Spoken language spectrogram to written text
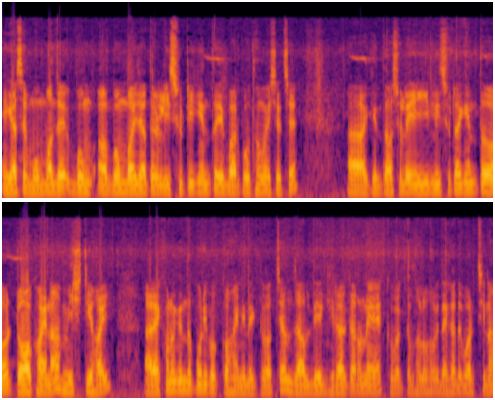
এই গাছের বোম্বাই বোম- বোম্বাই জাতের লিচুটি কিন্তু এবার প্রথম এসেছে। কিন্তু আসলে এই লিচুটা কিন্তু টক হয় না, মিষ্টি হয়। আর এখনও কিন্তু পরিপক্ক হয়নি দেখতে পাচ্ছেন। জাল দিয়ে ঘিরার কারণে খুব একটা ভালোভাবে দেখাতে পারছি না।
